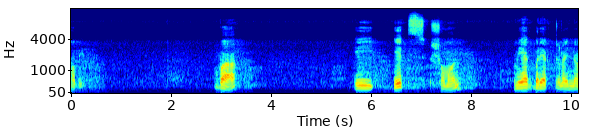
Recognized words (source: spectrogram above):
হবে। বা এই এক্স সমান, আমি একবারে একটা লাইন না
